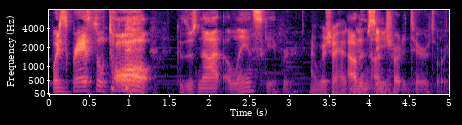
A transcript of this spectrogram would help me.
Why is grass so tall? Because there's not a landscaper I wish I had out in uncharted territory.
